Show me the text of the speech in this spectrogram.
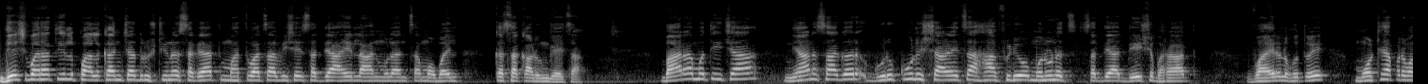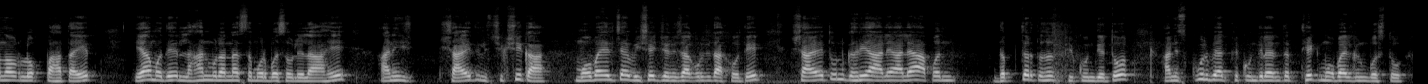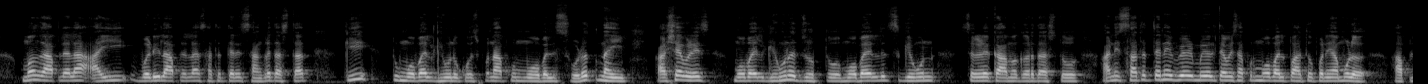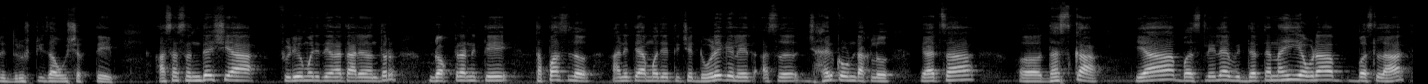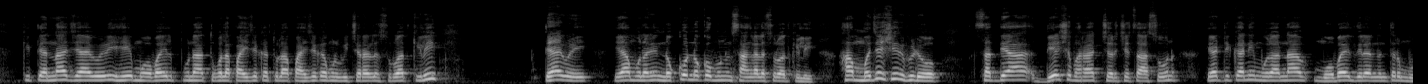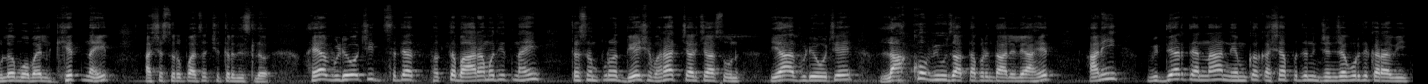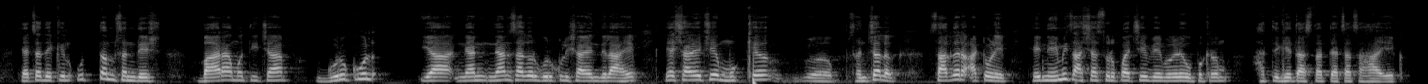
देशभरातील पालकांच्या दृष्टीनं सगळ्यात महत्त्वाचा विषय सध्या आहे लहान मुलांचा मोबाईल कसा काढून घ्यायचा. बारामतीच्या ज्ञानसागर गुरुकुल शाळेचा हा व्हिडिओ म्हणूनच सध्या देशभरात व्हायरल होतोय. मोठ्या प्रमाणावर लोक पाहत आहेत. यामध्ये लहान मुलांना समोर बसवलेला आहे आणि शाळेतील शिक्षिका मोबाईलच्या विषय जनजागृती दाखवते. शाळेतून घरी आल्या आल्या आपण दप्तर तसंच फेकून देतो आणि स्कूल बॅग फेकून दिल्यानंतर थेट मोबाईल घेऊन बसतो. मग आपल्याला आई वडील आपल्याला सातत्याने सांगत असतात की तू मोबाईल घेऊ नकोस पण आपण मोबाईल सोडत नाही. अशा वेळेस मोबाईल घेऊनच झोपतो. मोबाईलच घेऊन सगळे कामं करत असतो आणि सातत्याने वेळ मिळेल त्यावेळेस आपण मोबाईल पाहतो पण यामुळं आपली दृष्टी जाऊ शकते. असा संदेश या व्हिडिओमध्ये देण्यात आल्यानंतर डॉक्टरांनी ते तपासलं आणि त्यामध्ये तिचे डोळे गेलेत असं जाहीर करून टाकलं. याचा धसका या बसलेल्या विद्यार्थ्यांनाही एवढा बसला की त्यांना ज्यावेळी हे मोबाईल पुन्हा तुला पाहिजे का तुला पाहिजे का म्हणून विचारायला सुरुवात केली त्यावेळी या मुलांनी नको नको म्हणून सांगायला सुरुवात केली. हा मजेशीर व्हिडिओ सध्या देशभरात चर्चेचा असून या ठिकाणी मुलांना मोबाईल दिल्यानंतर मुलं मोबाईल घेत नाहीत अशा स्वरूपाचं चित्र दिसलं. ह्या व्हिडिओची सध्या फक्त बारामतीत नाही तर संपूर्ण देशभरात चर्चा असून या व्हिडिओचे लाखो व्ह्यूज आतापर्यंत आलेले आहेत. आणि विद्यार्थ्यांना नेमकं कशा पद्धतीने जनजागृती करावी याचा देखील उत्तम संदेश बारामतीच्या गुरुकुल या ज्ञान ज्ञानसागर गुरुकुल शाळेने दिला आहे. या शाळेचे मुख्य संचालक सागर आटोळे हे नेहमीच अशा स्वरूपाचे वेगवेगळे उपक्रम हाती घेत असतात. त्याचाच हा एक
